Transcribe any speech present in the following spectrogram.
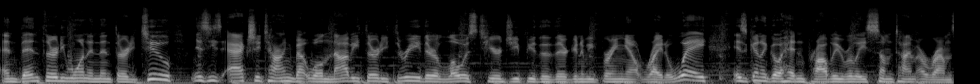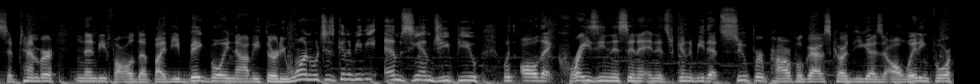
and then 31 and then 32 is he's actually talking about, well, Navi 33, their lowest tier GPU that they're going to be bringing out right away, is going to go ahead and probably release sometime around September, and then be followed up by the big boy Navi 31, which is going to be the MCM GPU with all that craziness in it, and it's going to be that super powerful graphics card that you guys are all waiting for,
